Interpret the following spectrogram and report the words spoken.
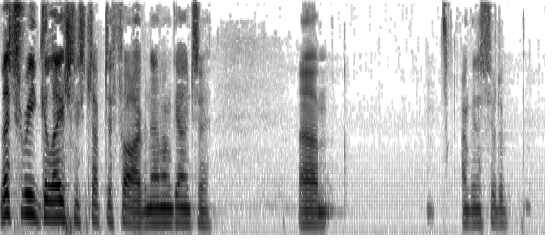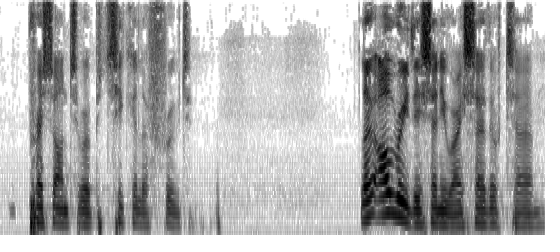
Let's read Galatians chapter 5, and then I'm going to, um, I'm going to sort of press on to a particular fruit. I'll read this anyway, so that um,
